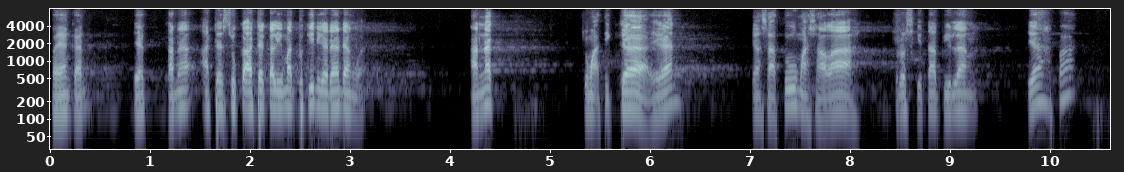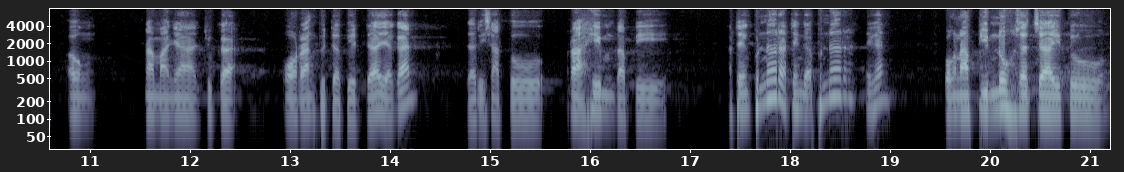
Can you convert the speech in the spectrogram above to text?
Bayangkan, ya karena ada suka ada kalimat begini kadang-kadang. Anak cuma tiga, ya kan? Yang satu masalah, terus kita bilang, ya Pak, oh, namanya juga orang beda-beda, ya kan? Dari satu rahim tapi ada yang benar, ada yang nggak benar, ya kan? Wong Nabi Nuh saja itu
